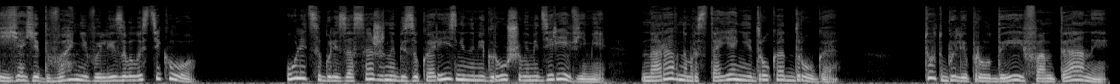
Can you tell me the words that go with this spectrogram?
и я едва не вылизывала стекло. Улицы были засажены безукоризненными грушевыми деревьями на равном расстоянии друг от друга. Тут были пруды, фонтаны,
